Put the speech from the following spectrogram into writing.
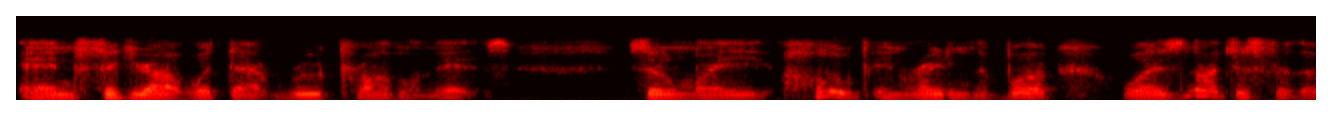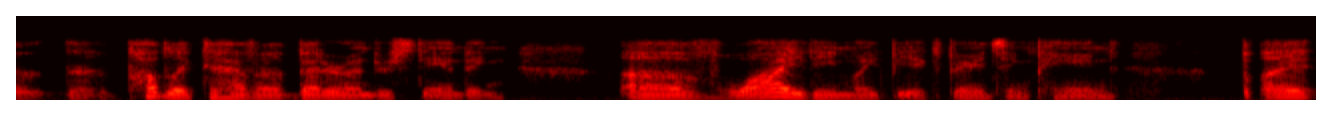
and figure out what that root problem is. So my hope in writing the book was not just for the, the public to have a better understanding of why they might be experiencing pain, but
